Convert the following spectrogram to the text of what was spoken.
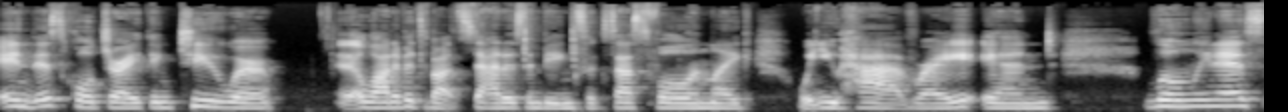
in this culture, I think too, where a lot of it's about status and being successful and like what you have, right? And loneliness.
